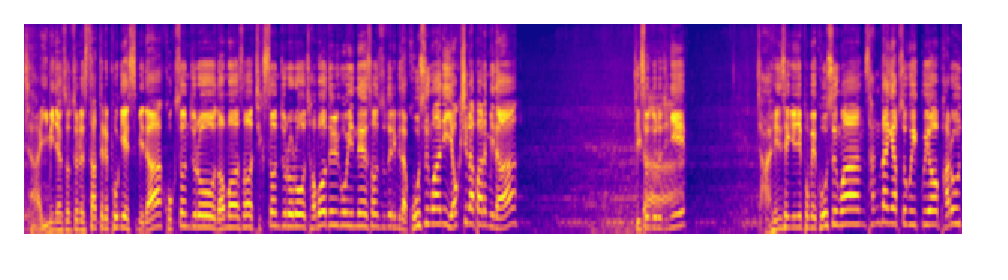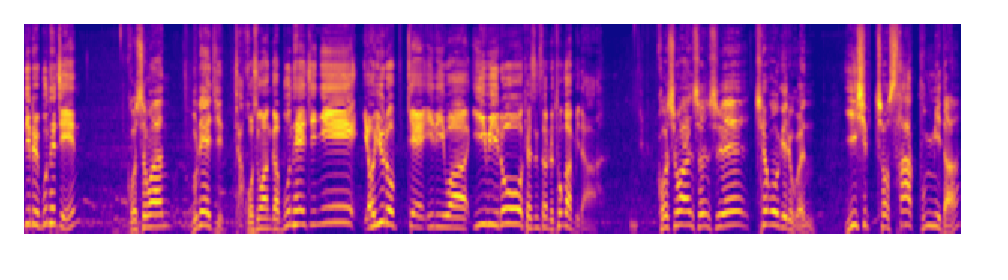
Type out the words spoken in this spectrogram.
자 이민영 선수는 스타트를 포기했습니다. 곡선주로 넘어서 직선주로로 접어들고 있는 선수들입니다. 고승환이 역시나 빠릅니다. 직선주로 자. 진입. 자 흰색 유니폼의 고승환 상당히 앞서고 있고요. 바로 뒤를 문혜진. 고승환, 문혜진. 자 고승환과 문혜진이 여유롭게 1위와 2위로 결승선을 통과합니다. 고승환 선수의 최고 기록은 20초 49입니다.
